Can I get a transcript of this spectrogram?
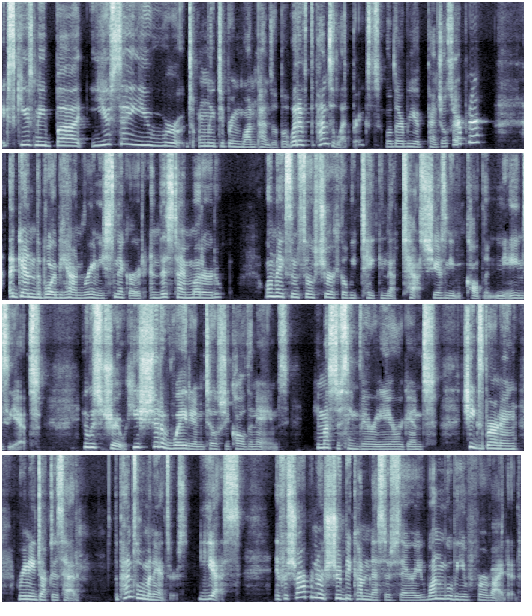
Excuse me, but you say you were to only to bring one pencil, but what if the pencil lead breaks? Will there be a pencil sharpener? Again, the boy behind Reynie snickered, and this time muttered, What makes him so sure he'll be taking that test? She hasn't even called the names yet. It was true. He should have waited until she called the names. He must have seemed very arrogant. Cheeks burning, Reynie ducked his head. The pencil woman answers, Yes. If a sharpener should become necessary, one will be provided.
